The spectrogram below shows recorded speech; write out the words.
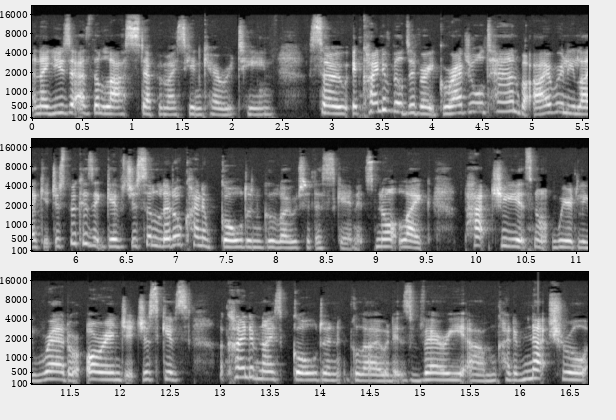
and I use it as the last step in my skincare routine. So it kind of builds a very gradual tan but I really like it just because it gives just a little kind of golden glow to the skin. It's not like patchy, it's not weirdly red or orange, it just gives a kind of nice golden glow and it's very um, kind of natural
